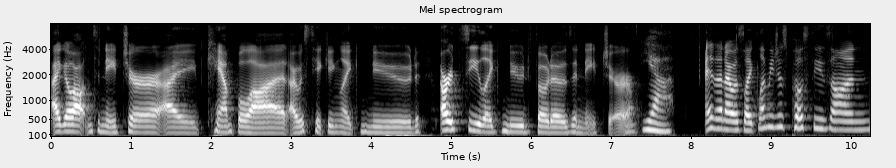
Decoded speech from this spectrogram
I go out into nature, I camp a lot. I was taking like nude, artsy, like nude photos in nature. Yeah. And then I was like, let me just post these on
